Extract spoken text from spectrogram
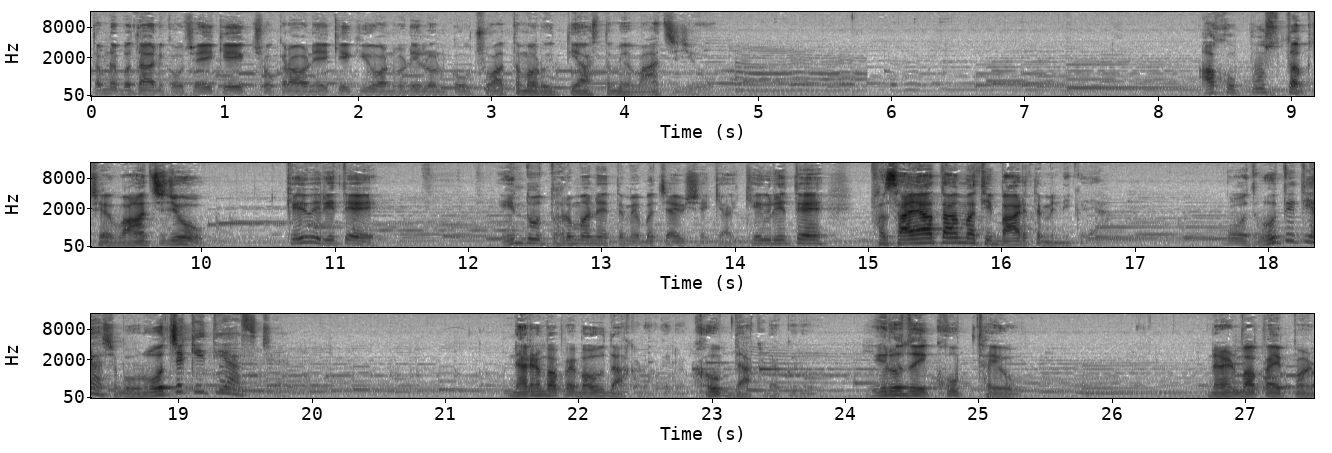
તમને બધાને કહું છું એક એક છોકરાઓને એક એક યુવાન વડીલોને કહું છું, આ તમારો ઇતિહાસ તમે વાંચજો. આખું પુસ્તક છે, વાંચજો. કેવી રીતે હિન્દુ ધર્મને તમે બચાવી શક્યા? કેવી રીતે ફસાયાતામાંથી બહાર તમે નીકળ્યા? બહુ અદભુત ઇતિહાસ છે, બહુ રોચક ઇતિહાસ છે. નારાયણ બાપાએ બહુ દાખલો ખૂબ દાખલો કર્યો વિરોધો ખૂબ થયો. નારાયણ બાપાએ પણ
